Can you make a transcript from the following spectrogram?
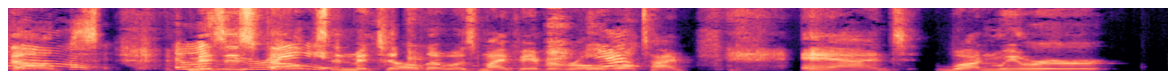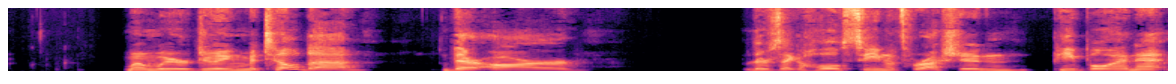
Phelps. that. It was Mrs. great. Phelps in Matilda was my favorite role of all time. And when we were when we were doing Matilda, there are there's like a whole scene with Russian people in it.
